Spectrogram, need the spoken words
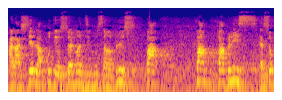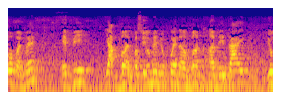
al achete la pote yo selman 10% plus. Pa blis e se bon mwen e pi y ap vande, paske yo men yo kwen nan vande an detay, yo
